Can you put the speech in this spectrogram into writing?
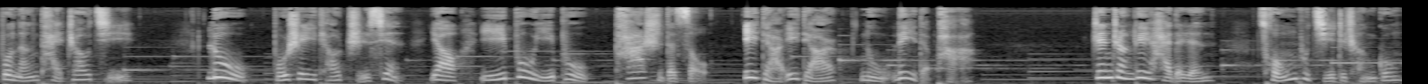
不能太着急。路不是一条直线，要一步一步踏实的走，一点一点努力的爬。真正厉害的人，从不急着成功。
